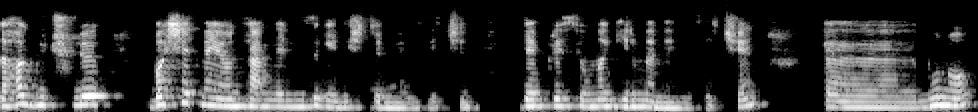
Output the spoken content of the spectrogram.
daha güçlü baş etme yöntemlerimizi geliştirmemiz için, depresyona girmememiz için e, bunu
